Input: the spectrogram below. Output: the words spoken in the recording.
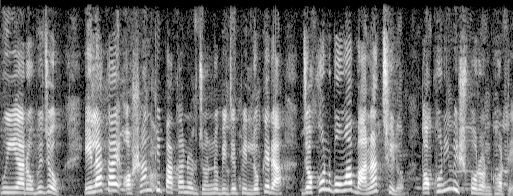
ভূঁইয়ার অভিযোগ, এলাকায় অশান্তি পাকানোর জন্য বিজেপির লোকেরা যখন বোমা বানাচ্ছিল, তখনই বিস্ফোরণ ঘটে।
